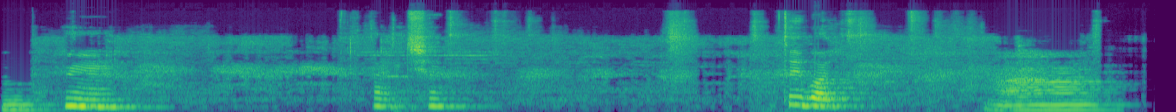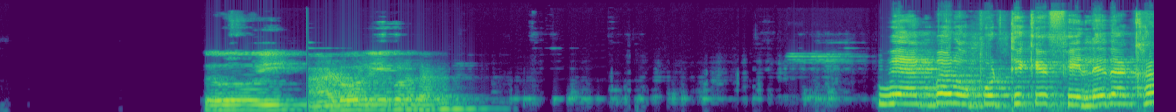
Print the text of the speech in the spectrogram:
হুম। হুম। আচ্ছা। তুই বল। তুই রোল ইয়ে করে দেখা তুই একবার ওপর থেকে ফেলে দেখা।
